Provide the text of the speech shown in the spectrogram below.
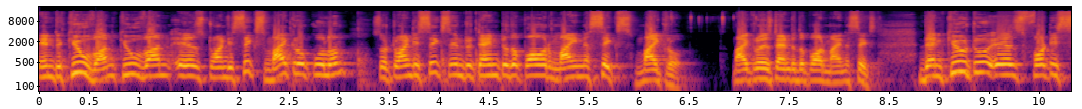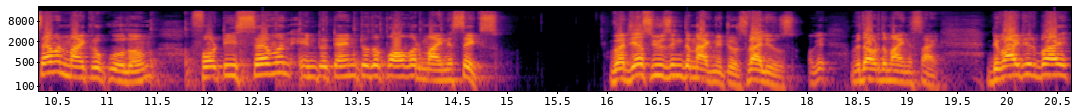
into q1 q1 is 26 microcoulomb. So 26 into 10 to the power minus 6 micro micro is 10 to the power minus 6 then q2 is 47 microcoulomb 47 into 10 to the power minus 6. We're just using the magnitudes, values, okay, without the minus sign. Divided by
